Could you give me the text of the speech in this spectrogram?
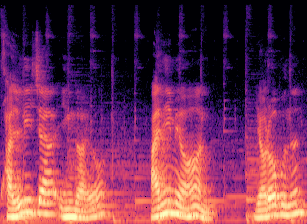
관리자인가요? 아니면 여러분은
